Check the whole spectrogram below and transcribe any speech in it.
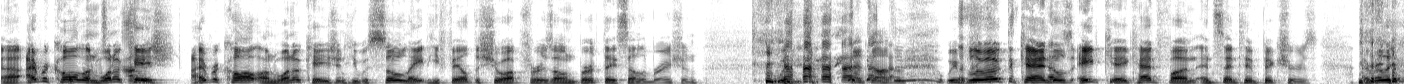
Uh, I recall on one occasion. I recall on one occasion he was so late he failed to show up for his own birthday celebration. That's awesome. We blew out the candles, ate cake, had fun, and sent him pictures. I really,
